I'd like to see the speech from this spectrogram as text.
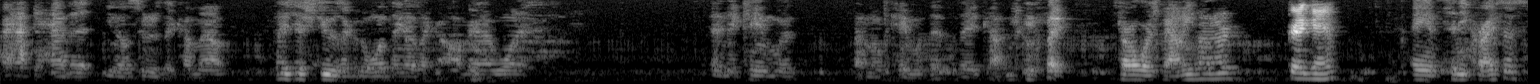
I have to have it, you know, as soon as they come out. PlayStation Two was like the one thing I was like, oh man, I want it. And it came with I don't know what came with it, but they had gotten me like Star Wars Bounty Hunter Great game. and City Crisis.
